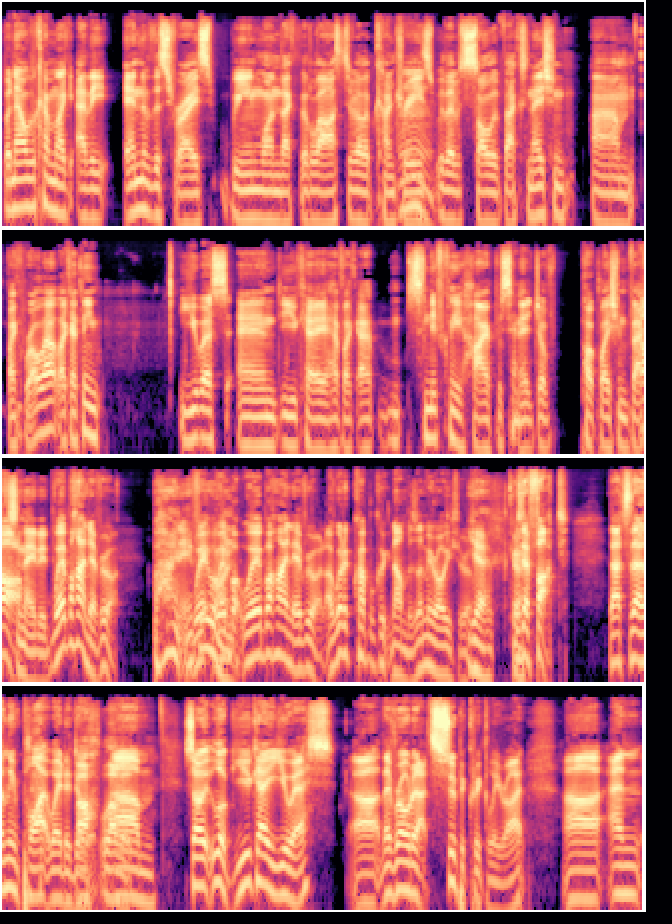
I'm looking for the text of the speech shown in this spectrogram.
But now we're coming like at the end of this race, being one like the last developed countries with a solid vaccination um like rollout. Like I think US and UK have like a significantly higher percentage of population vaccinated Oh, we're behind everyone. behind We're, everyone. we're, we're behind everyone. I've got a couple quick numbers. Let me roll you through. yeah, because they're fucked. That's the only polite way to do Oh, it. love it. Um, so look, UK, US, uh, they've rolled it out super quickly, right? Uh, and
